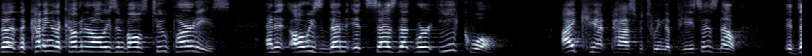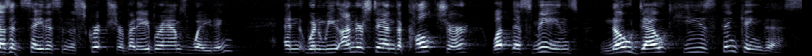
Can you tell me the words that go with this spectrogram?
The, the cutting of the covenant always involves two parties. And it always then it says that we're equal. I can't pass between the pieces. Now, it doesn't say this in the scripture, but Abraham's waiting. And when we understand the culture, what this means, no doubt he is thinking this.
